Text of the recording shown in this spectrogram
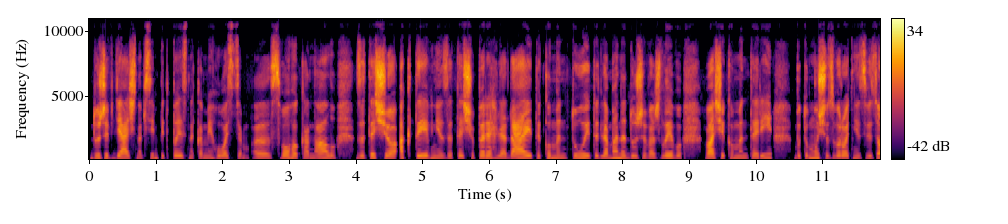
Дуже вдячна всім підписникам і гостям е, свого каналу за те, що активні, за те, що переглядаєте, коментуєте. Для мене дуже важливо ваші коментарі, бо тому що зворотній зв'язок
